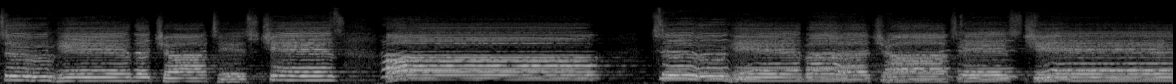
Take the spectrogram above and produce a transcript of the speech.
to hear the Chartist cheers. Oh, to hear the Chartist cheers.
